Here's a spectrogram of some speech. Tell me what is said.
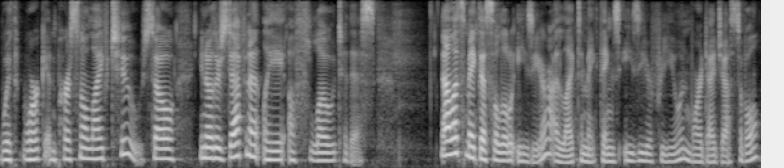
with work and personal life too. So, you know, there's definitely a flow to this. Now, let's make this a little easier. I like to make things easier for you and more digestible.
